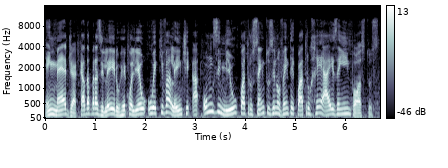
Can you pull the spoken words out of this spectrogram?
Em média, cada brasileiro recolheu o equivalente a 11.494 reais em impostos.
